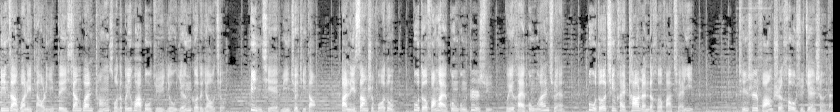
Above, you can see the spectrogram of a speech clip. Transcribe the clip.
殡葬管理条例对相关场所的规划布局有严格的要求，并且明确提到，办理丧事活动不得妨碍公共秩序，危害公共安全。不得侵害他人的合法权益。停尸房是后续建设的，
